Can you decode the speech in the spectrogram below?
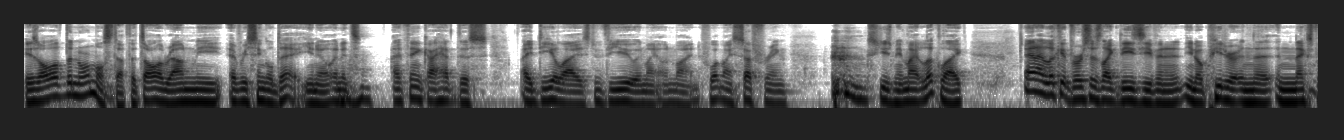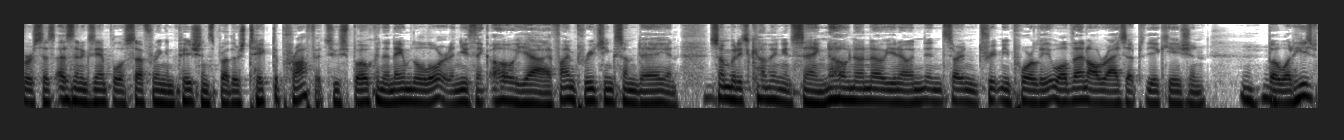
is all of the normal stuff that's all around me every single day, you know? And it's, mm-hmm. I think I have this idealized view in my own mind of what my suffering, excuse me, might look like. And I look at verses like these, even, you know, Peter in the, in the next verse says, as an example of suffering and patience, brothers, take the prophets who spoke in the name of the Lord. And you think, oh, yeah, if I'm preaching someday and somebody's coming and saying, no, no, no, you know, and, and starting to treat me poorly, well, then I'll rise up to the occasion. Mm-hmm. But what he's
